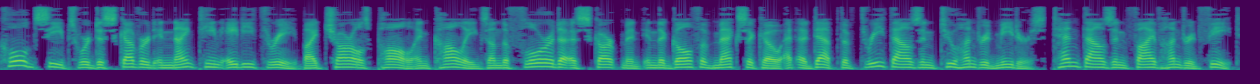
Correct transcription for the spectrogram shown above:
Cold seeps were discovered in 1983 by Charles Paull and colleagues on the Florida Escarpment in the Gulf of Mexico at a depth of 3,200 meters (10,500 feet).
